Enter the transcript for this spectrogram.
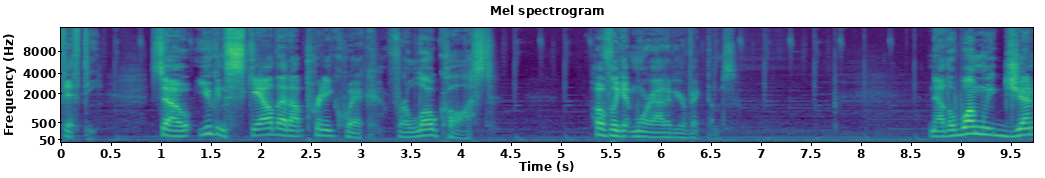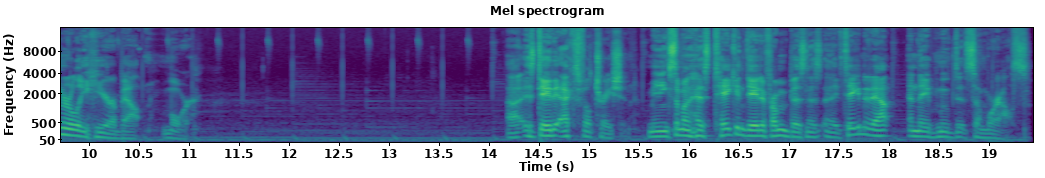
50. So you can scale that up pretty quick for low cost. Hopefully, get more out of your victims. Now, the one we generally hear about more uh, is data exfiltration, meaning someone has taken data from a business and they've taken it out and they've moved it somewhere else.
